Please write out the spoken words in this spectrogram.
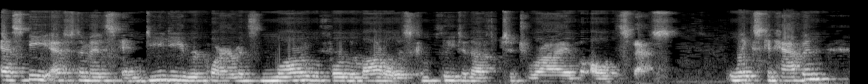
SD estimates and DD requirements long before the model is complete enough to drive all of the specs. Links can happen,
